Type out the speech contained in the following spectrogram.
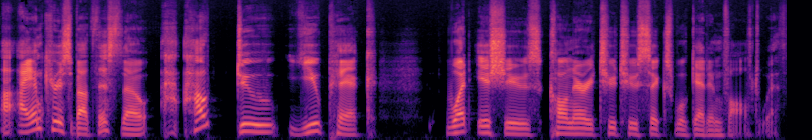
I am curious about this though. How do you pick what issues Culinary 226 will get involved with?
